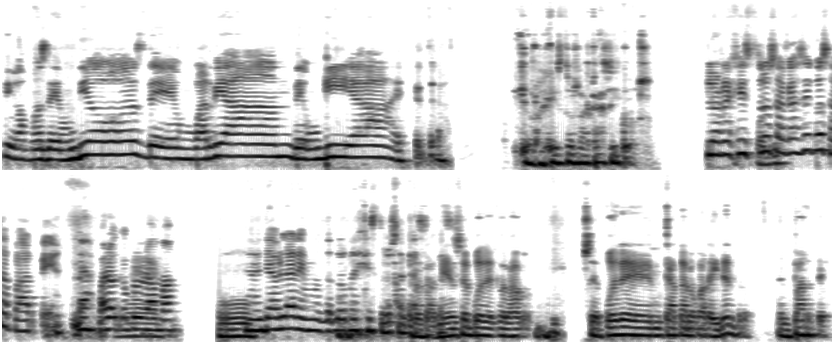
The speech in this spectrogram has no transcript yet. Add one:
digamos, de un dios, de un guardián, de un guía, etcétera. y los registros acásicos. Los registros Oye. acásicos aparte. Para otro Eh. programa. Mm, Ya hablaremos de los registros Pero acásicos. también se puede se pueden catalogar ahí dentro, en parte.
